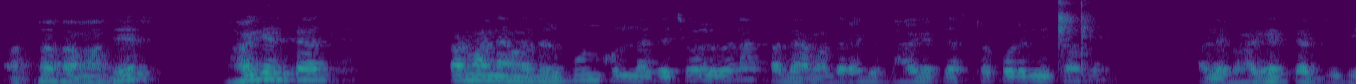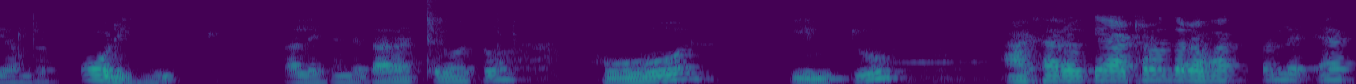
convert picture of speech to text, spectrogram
অর্থাৎ আমাদের ভাগের কাজ। তার মানে আমাদের গুণ করলে আগে চলবে না, তাহলে আমাদের আগে ভাগের কাজটা করে নিতে হবে। তাহলে ভাগের কাজ যদি আমরা করি, তাহলে এখানে দাঁড়াচ্ছে কত? ফোর ইন্টু আঠারোকে আঠারো দ্বারা ভাগ করলে এক।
